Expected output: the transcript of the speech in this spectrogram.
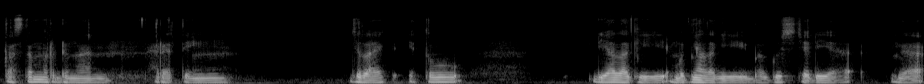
customer dengan rating jelek itu dia lagi moodnya lagi bagus jadi ya nggak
